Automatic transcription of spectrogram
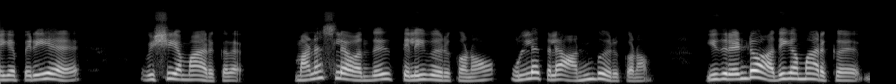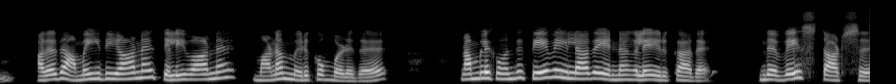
மிகப்பெரிய விஷயமா இருக்குது. மனசில் வந்து தெளிவு இருக்கணும். உள்ளத்தில் அன்பு இருக்கணும். இது ரெண்டும் அதிகமாக இருக்குது அதாவது அமைதியான தெளிவான மனம் இருக்கும் பொழுது நம்மளுக்கு வந்து தேவையில்லாத எண்ணங்களே இருக்காது. இந்த வேஸ்ட் தாட்ஸு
